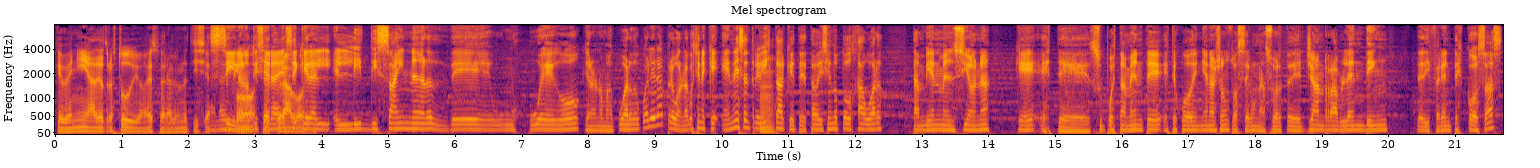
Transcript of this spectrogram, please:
que venía de otro estudio. Eso era la noticia. Sí, dijo la noticia era ese que era el, el lead designer de un juego que ahora no me acuerdo cuál era, pero bueno, la cuestión es que en esa Mm. entrevista que te estaba diciendo Todd Howard también menciona que este supuestamente este juego de Indiana Jones va a ser una suerte de genre blending de diferentes cosas.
